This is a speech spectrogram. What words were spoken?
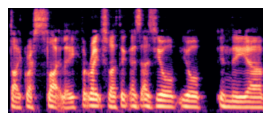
digress slightly. But Rachel, I think as as you're you're in the uh,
